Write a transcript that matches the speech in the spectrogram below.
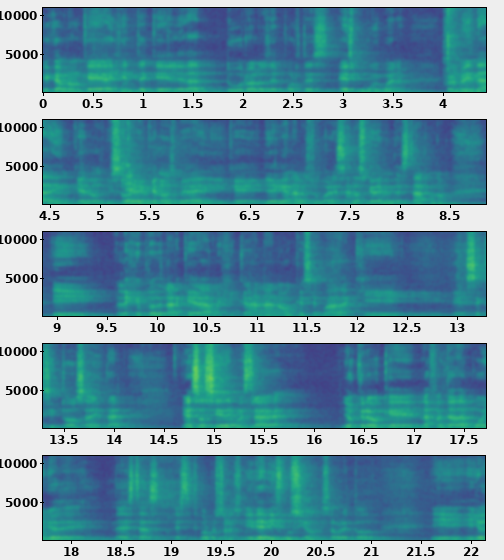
Qué cabrón que hay gente que le da duro a los deportes, es muy buena, pero no hay nadie que los visore, Que- los vea y que lleguen a los lugares en los que deben de estar, ¿no? Y el ejemplo de la arquera mexicana, ¿no? Que se va de aquí y es exitosa y tal. Eso sí demuestra, yo creo que la falta de apoyo de, de estas, este tipo de personas y de difusión sobre todo. Y, y yo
